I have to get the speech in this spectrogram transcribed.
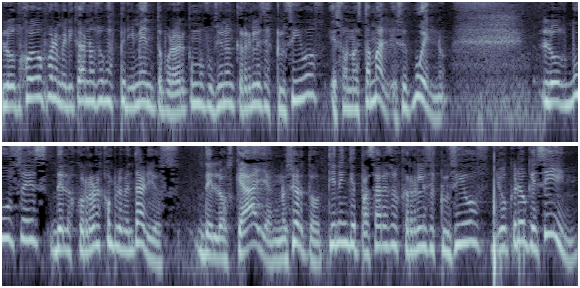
Los Juegos Panamericanos son un experimento para ver cómo funcionan carriles exclusivos, eso no está mal, eso es bueno. Los buses de los corredores complementarios, de los que hayan, ¿no es cierto? ¿Tienen que pasar a esos carriles exclusivos? Yo creo que sí,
